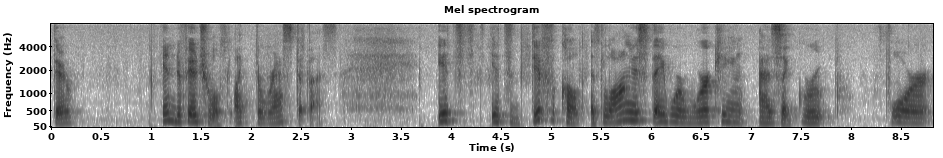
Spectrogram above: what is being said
they're individuals like the rest of us. It's, it's difficult as long as they were working as a group for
